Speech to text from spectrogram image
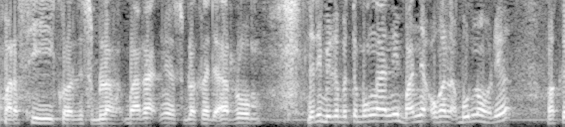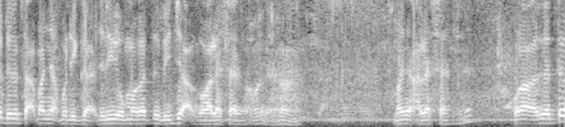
Parsi Kalau di sebelah baratnya Sebelah kerajaan Rom. Jadi bila bertembungan ni Banyak orang nak bunuh dia Maka dia letak banyak bodyguard. Jadi Umar kata bijak kau alasan kau ha. Banyak alasan eh? Orang kata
